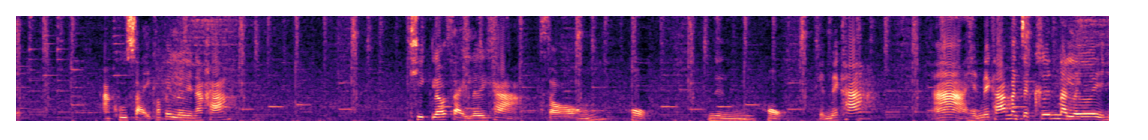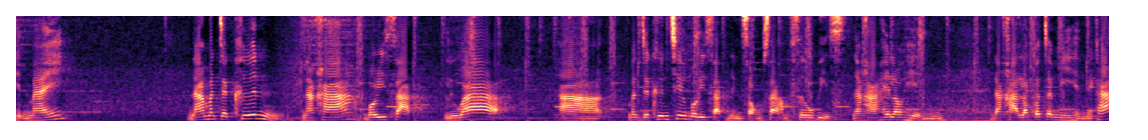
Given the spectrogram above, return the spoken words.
2616อะครูใส่เข้าไปเลยนะคะ คลิกแล้วใส่เลยค่ะ 2 6 1 6 เห็นไหมคะอ่าเห็นไหมคะ มันจะขึ้นมาเลยเห็นไหม นะมันจะขึ้นนะคะบริษัทหรือว่าามันจะขึ้นชื่อบริษัท 123 Service นะคะให้เราเห็นนะคะแล้วก็จะมีเห็นไหมคะ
